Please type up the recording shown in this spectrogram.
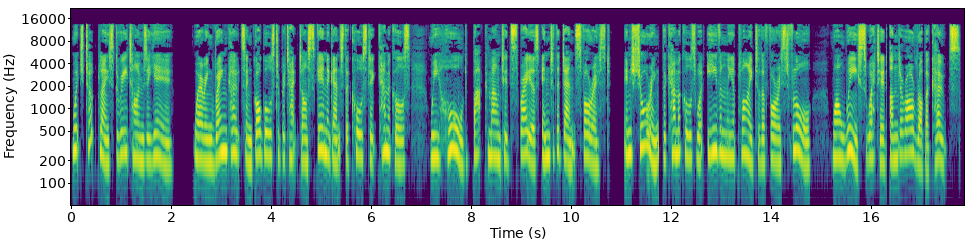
which took place three times a year. Wearing raincoats and goggles to protect our skin against the caustic chemicals, we hauled back mounted sprayers into the dense forest ensuring the chemicals were evenly applied to the forest floor while we sweated under our rubber coats.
